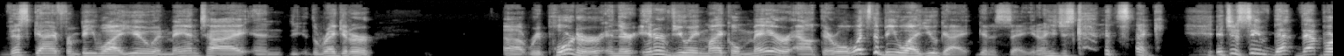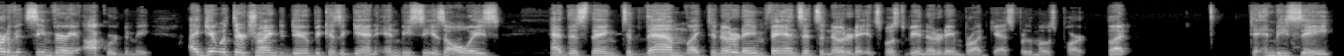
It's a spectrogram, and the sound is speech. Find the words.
this guy from BYU and Manti and the, the regular uh, reporter and they're interviewing Michael Mayer out there. Well, what's the BYU guy going to say? You know, he just it's like it just seemed that that part of it seemed very awkward to me. I get what they're trying to do because again, NBC has always had this thing to them, like to Notre Dame fans, it's a Notre Dame, it's supposed to be a Notre Dame broadcast for the most part. But to NBC,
